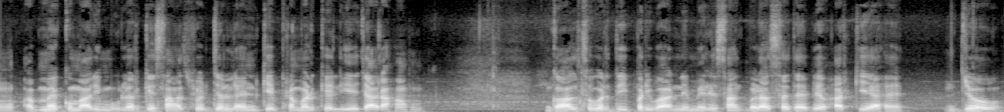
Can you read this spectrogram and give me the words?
हूँ। अब मैं कुमारी मूलर के साथ स्विट्ज़रलैंड के भ्रमण के लिए जा रहा हूँ। गाल्सवर्दी परिवार ने मेरे साथ बड़ा सदैव व्यवहार किया है, जो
